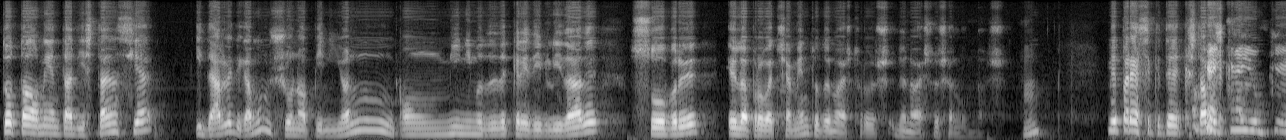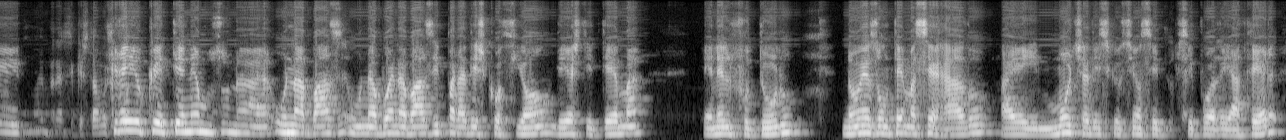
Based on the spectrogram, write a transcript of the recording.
totalmente à distância e darle, digamos, uma opinião com um mínimo de credibilidade sobre o aproveitamento de nossos, de. Me parece que, que estamos... Okay, creo que, que estamos creo que tenemos una, una, base, una buena base para discusión de este tema el futuro. No es un tema cerrado, hay mucha discusión se, se puede hacer.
